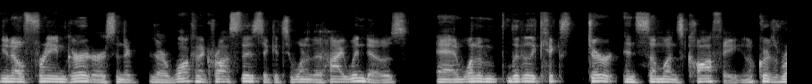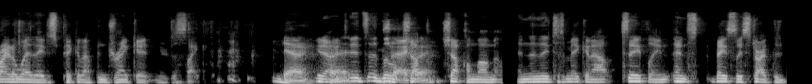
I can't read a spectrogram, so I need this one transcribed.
you know frame girders, and they're they're walking across this. They get to one of the high windows, and one of them literally kicks dirt in someone's coffee, and of course right away they just pick it up and drink it, and you're just like, Yeah. you know, right. it's a little Exactly. chuckle, chuckle moment, and then they just make it out safely and, and basically start the,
